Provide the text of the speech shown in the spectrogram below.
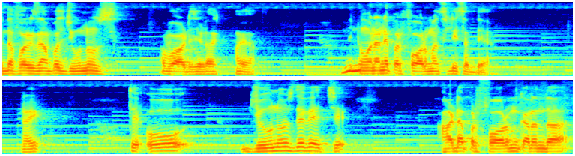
ਜਿੱਦਾਂ ਫੋਰ ਐਗਜ਼ਾਮਪਲ ਜੂਨੋਸ ਅਵਾਰਡ ਜਿਹੜਾ ਹੋਇਆ ਮੈਨੂੰ ਉਹਨਾਂ ਨੇ ਪਰਫਾਰਮੈਂਸ ਲਈ ਸੱਦਿਆ ਰਾਈਟ ਤੇ ਉਹ ਜੂਨੋਸ ਦੇ ਵਿੱਚ ਸਾਡਾ ਪਰਫਾਰਮ ਕਰਨ ਦਾ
